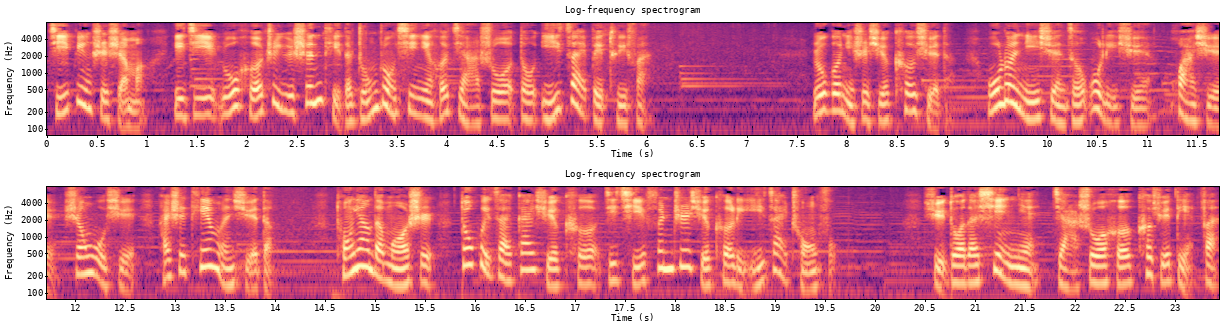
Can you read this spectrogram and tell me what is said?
疾病是什么以及如何治愈身体的种种信念和假说，都一再被推翻。如果你是学科学的，无论你选择物理学、化学、生物学还是天文学等，同样的模式都会在该学科及其分支学科里一再重复。许多的信念、假说和科学典范，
